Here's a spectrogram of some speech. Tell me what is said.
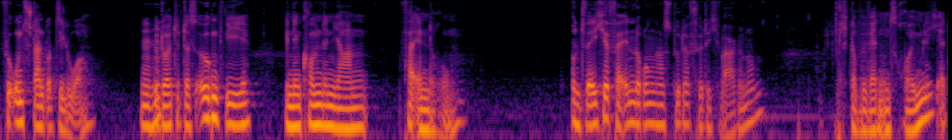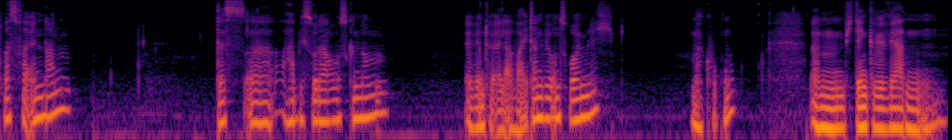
für uns Standort Siloa. Mhm. Bedeutet das irgendwie in den kommenden Jahren Veränderungen? Und welche Veränderungen hast du da für dich wahrgenommen? Ich glaube, wir werden uns räumlich etwas verändern. Das äh, habe ich so daraus genommen. Eventuell erweitern wir uns räumlich. Mal gucken. Ähm, ich denke, wir werden.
